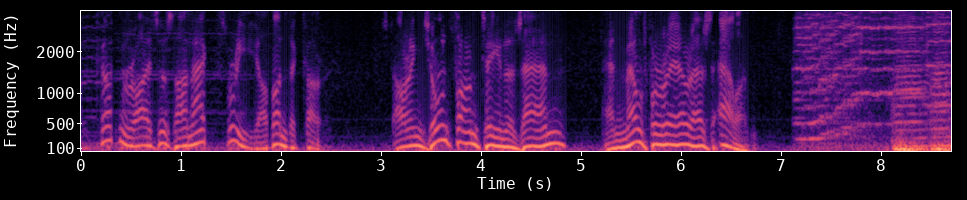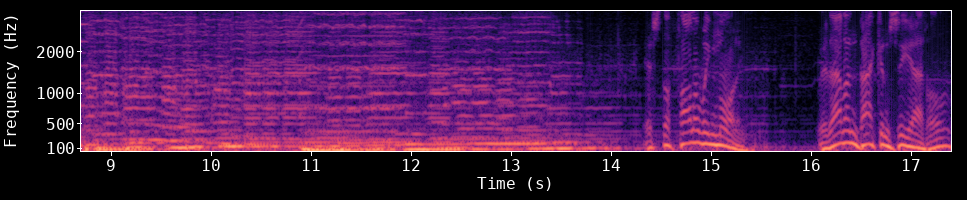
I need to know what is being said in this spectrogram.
The curtain rises on Act Three of Undercurrent, starring Joan Fontaine as Anne and Mel Ferrer as Alan. It's the following morning. With Alan back in Seattle,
